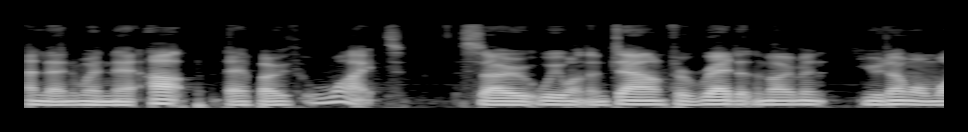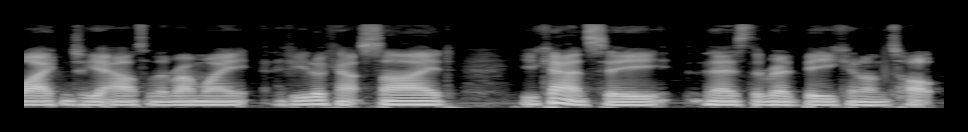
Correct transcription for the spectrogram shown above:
And then when they're up, they're both white. So we want them down for red at the moment. You don't want white until you're out on the runway. And if you look outside, you can see there's the red beacon on top.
